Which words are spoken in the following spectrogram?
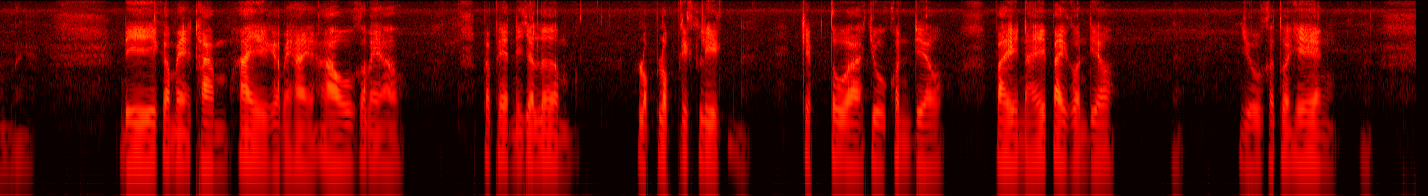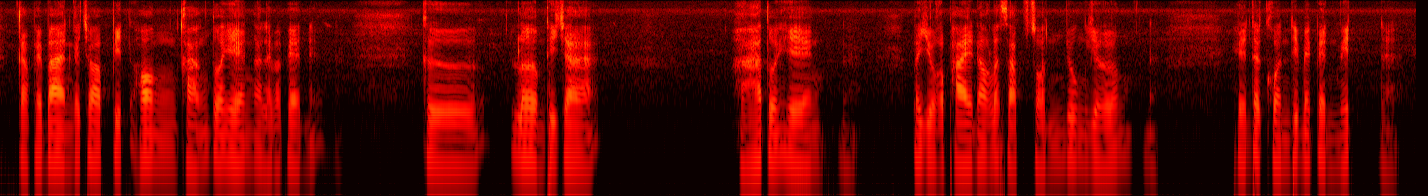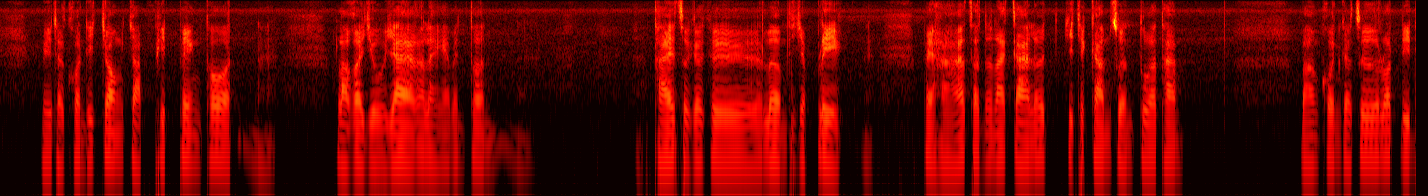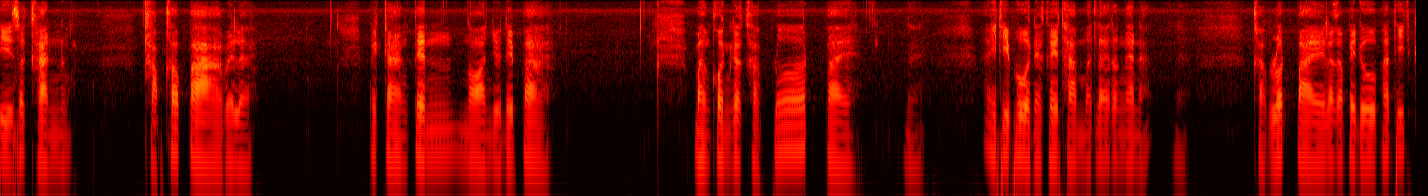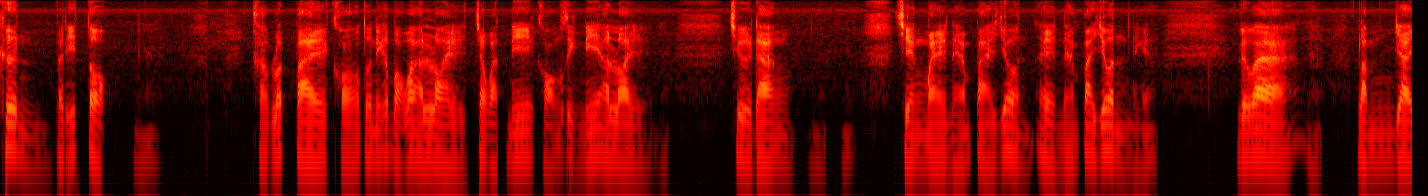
ำดีก็ไม่ทำให้ก็ไม่ให้ เอาก็ไม่เอา ประเภทนี้จะเริ่มหลบหลบหลีกหลีกเก็บตัวอยู่คนเดียว ไปไหนไปคนเดียว อยู่กับตัวเอง กลับไปบ้านก็ชอบปิดห้องขังตัวเองอะไรประเภทนี้คือเริ่มที่จะ หาตัวเองไปอยู่กับภายนอกและสับสนยุ่งเหยิงนะเห็นแต่คนที่ไม่เป็นมิตรนะมีแต่คนที่จ้องจับผิดเพ่งโทษนะเราก็อยู่ยากอะไรเงี้ยเป็นต้นนะท้ายสุดก็คือเริ่มที่จะปลีกนะไปหาสันทนาการแล้วกิจกรรมส่วนตัวทำบางคนก็ซื้อรถดีๆ สักคันขับเข้าป่าไปเลย ไปกลางเต็นท์นอนอยู่ในป่า บางคนก็ขับรถไป ไอ้ที่พูดเนี่ยเคยทำมาแล้วตรงนั้นอะขับรถไปแล้วก็ไปดูพระอาทิตย์ขึ้นพระอาทิตย์ตก ขับรถไปของตัวนี้เขาบอกว่าอร่อย จังหวัดนี้ของสิ่งนี้อร่อย ชื่อดัง เชียงใหม่แหนมป่ายย่นเอ้แหนมป่ายย่นอย่างเงี้ยหรือว่าลำไย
